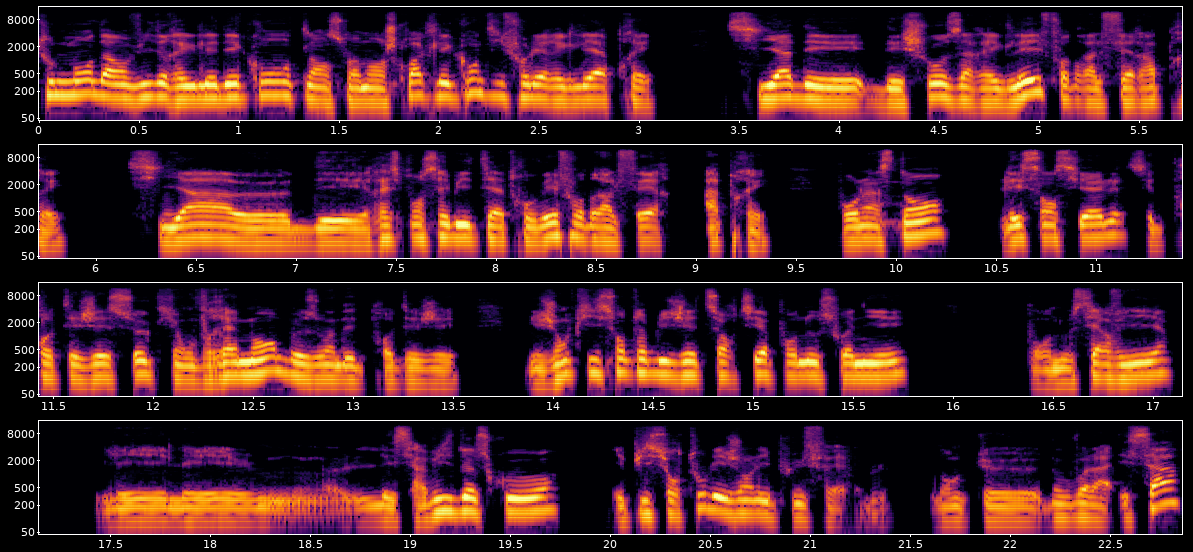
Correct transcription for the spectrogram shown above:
tout le monde a envie de régler des comptes là en ce moment. Je crois que les comptes, il faut les régler après. S'il y a des choses à régler, il faudra le faire après. S'il y a des responsabilités à trouver, il faudra le faire après. Pour l'instant, L'essentiel, c'est de protéger ceux qui ont vraiment besoin d'être protégés. Les gens qui sont obligés de sortir pour nous soigner, pour nous servir, les, les, services de secours, et puis surtout les gens les plus faibles. Donc, euh, donc voilà. Et ça,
